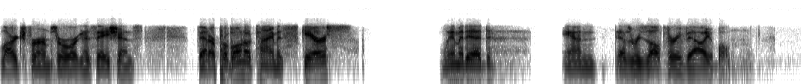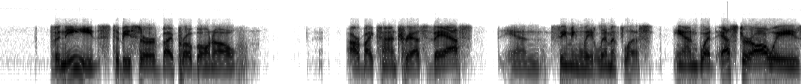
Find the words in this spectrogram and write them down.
large firms or organizations, that our pro bono time is scarce, limited, and as a result, very valuable. The needs to be served by pro bono are, by contrast, vast and seemingly limitless. And what Esther always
